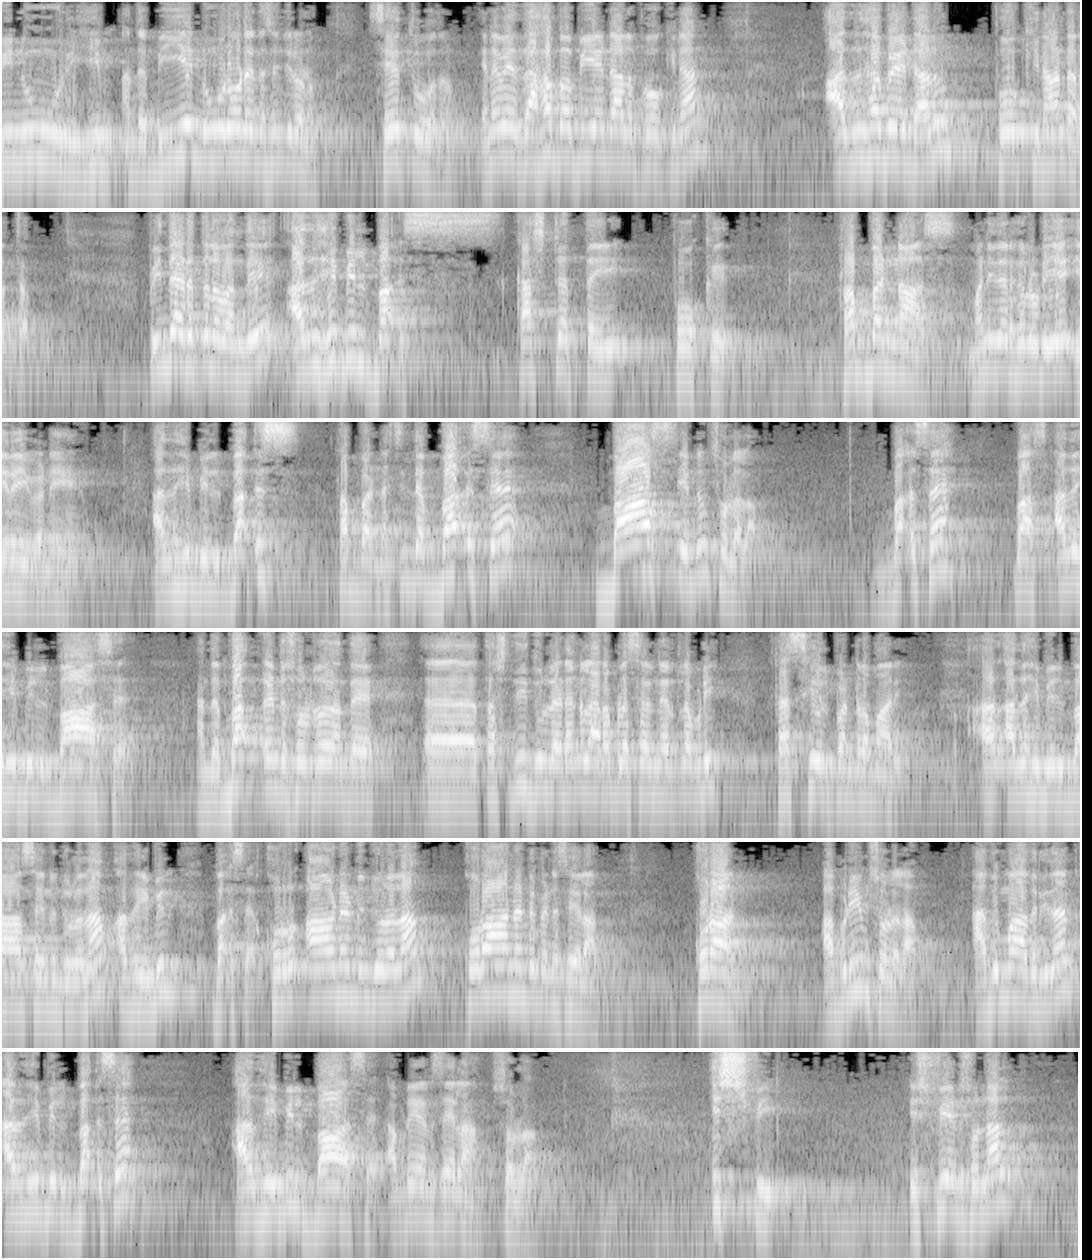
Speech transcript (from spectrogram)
பினூரிஹிம் அந்த பிஏ நூறோட என்ன செஞ்சிடணும்? சேர்த்து ஓதணும். எனவே தஹப பி என்றாலும் போக்கினான் அதுஹப என்றாலும் போக்கினான் அர்த்தம். இப்போ இந்த இடத்துல வந்து அதுஹிபில் பஸ் கஷ்டத்தை போக்கு. ரப்பன்னாஸ் மனிதர்களுடைய இறைவனே. அதுஹிபில் பஸ் ரப்பன்னாஸ். இந்த பஸ் பாஸ் என்றும் சொல்லலாம். Bus pass. அதுஹிபில் பாஸ் அந்த ப என்று சொல்றது அந்த தஷ்தீது உள்ள இடங்கள் அரபுல சில நேரத்தில் அப்படி தஸ்ஹீல் பண்ற மாதிரி. அதஹிபில் பாஸ் சொல்லலாம் அதஹிபில் பாச குர்ஆன் சொல்லலாம் குரான் என்றும் என்ன செய்யலாம் குரான் அப்படியும் சொல்லலாம் அது மாதிரி தான் அதஹிபில் பாச அதஹிபில் பாஸ் அப்படி என்ன செய்யலாம் சொல்லலாம் இஷ்ஃபி இஷ்ஃபி என்று சொன்னால்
